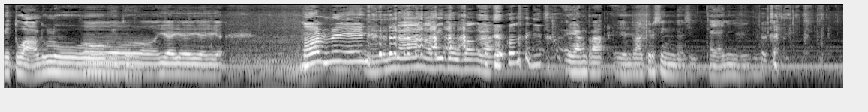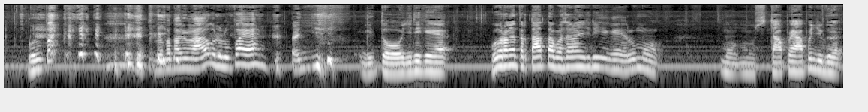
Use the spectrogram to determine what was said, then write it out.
ritual dulu gitu. oh iya iya iya iya morning Enggak, enggak gitu, gua enggak. oh enggak gitu Yang tra- yang terakhir sih enggak sih, kayaknya sih. Gue lupa. Berapa tahun yang lalu gue udah lupa ya. anjing Gitu. Jadi kayak gue orangnya tertata masalahnya jadi kayak lu mau mau, mau capek apa juga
